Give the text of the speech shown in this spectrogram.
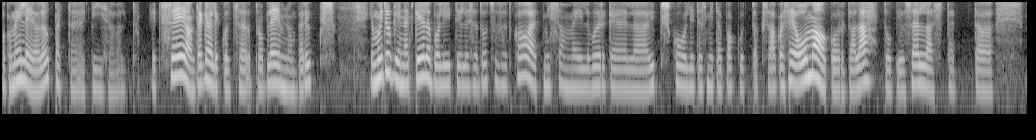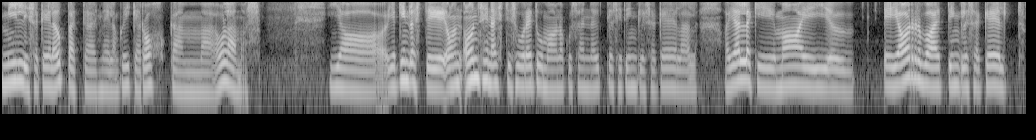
aga meil ei ole õpetajaid piisavalt. et see on tegelikult see probleem number üks. ja muidugi need keelepoliitilised otsused ka, et mis on meil võõrkeel üks koolides, mida pakutakse, aga see omakorda lähtub ju sellest, et et äh, millise keele õpetajaid meil on kõige rohkem äh, olemas. Ja, ja kindlasti on, on siin hästi suur edumaa, nagu sa enne ütlesid, inglise keelel, aga jällegi ma ei, ei arva, et inglise keelt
